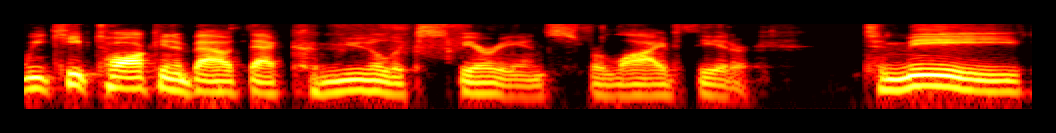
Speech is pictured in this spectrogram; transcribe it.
We keep talking about that communal experience for live theater. To me,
